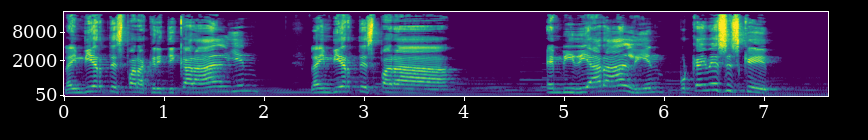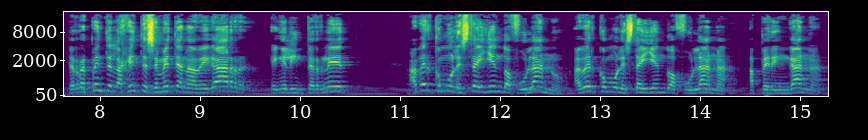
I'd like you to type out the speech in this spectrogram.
¿La inviertes para criticar a alguien? ¿La inviertes para envidiar a alguien? Porque hay veces que de repente la gente se mete a navegar en el internet a ver cómo le está yendo a fulano, a ver cómo le está yendo a fulana, a perengana.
